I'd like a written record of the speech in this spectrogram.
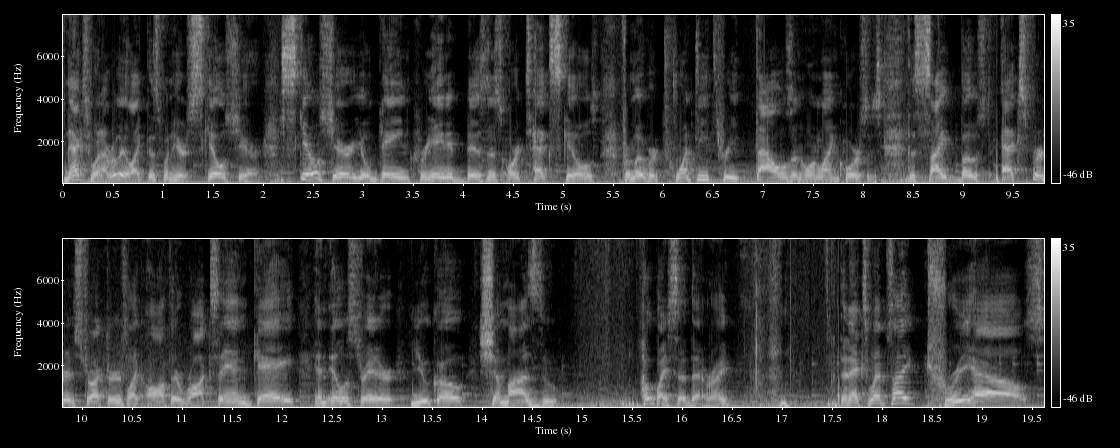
Next one I really like this one here Skillshare. Skillshare you'll gain creative business or tech skills from over 23,000 online courses. The site boasts expert instructors like author Roxane Gay and illustrator Yuko Shimazu hope I said that right. The next website treehouse.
